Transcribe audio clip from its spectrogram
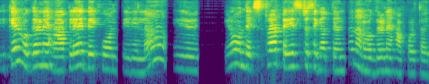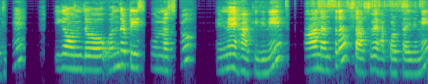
ಇದಕ್ಕೇನು ಒಗ್ಗರಣೆ ಹಾಕಲೇಬೇಕು ಅಂತೇನಿಲ್ಲ. ಏನೋ ಒಂದು ಎಕ್ಸ್ಟ್ರಾ ಟೇಸ್ಟ್ ಸಿಗತ್ತೆ ಅಂತ ನಾನು ಒಗ್ಗರಣೆ ಹಾಕೊಳ್ತಾ ಇದ್ದೀನಿ. ಈಗ ಒಂದು ಒಂದು ಟೀ ಸ್ಪೂನ್ನಷ್ಟು ಎಣ್ಣೆ ಹಾಕಿದ್ದೀನಿ. ಆ ನಂತರ ಸಾಸಿವೆ ಹಾಕೊಳ್ತಾ ಇದ್ದೀನಿ.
